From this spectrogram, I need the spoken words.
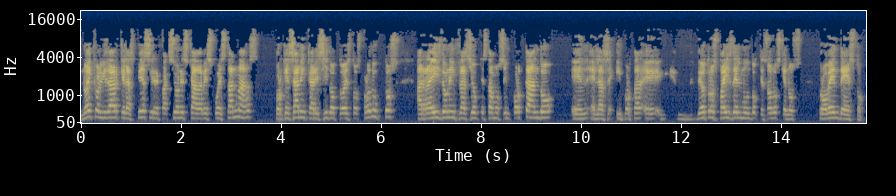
No hay que olvidar que las piezas y refacciones cada vez cuestan más porque se han encarecido todos estos productos a raíz de una inflación que estamos importando en, las eh, de otros países del mundo que son los que nos proveen de esto.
